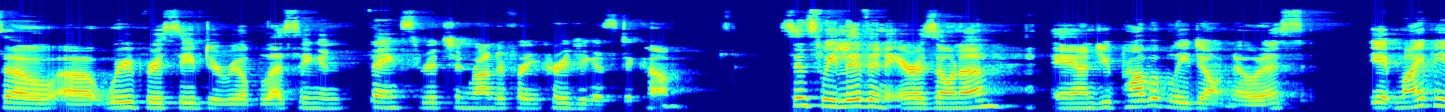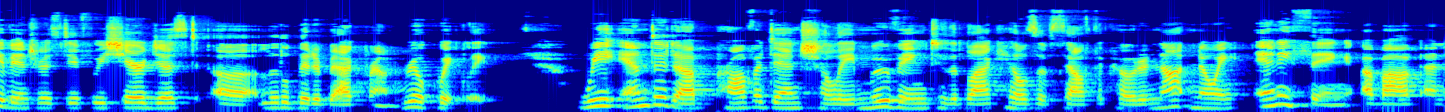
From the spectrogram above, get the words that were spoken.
So uh, we've received a real blessing, and thanks, Rich and Ronda, for encouraging us to come. Since we live in Arizona, and you probably don't notice, it might be of interest if we share just a little bit of background real quickly we ended up providentially moving to the Black Hills of South Dakota, not knowing anything about an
